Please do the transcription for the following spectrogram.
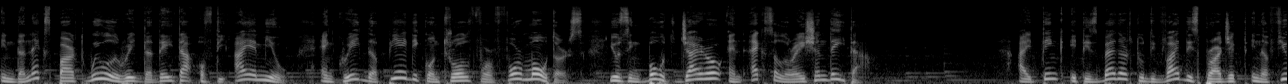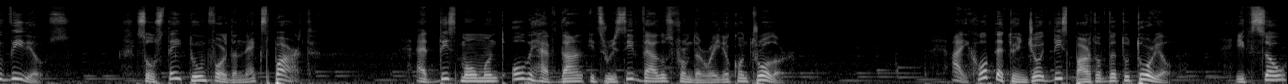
in the next part we will read the data of the IMU and create the PID control for 4 motors using both gyro and acceleration data. I think it is better to divide this project in a few videos, so stay tuned for the next part. At this moment all we have done is receive values from the radio controller. I hope that you enjoyed this part of the tutorial. If so,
